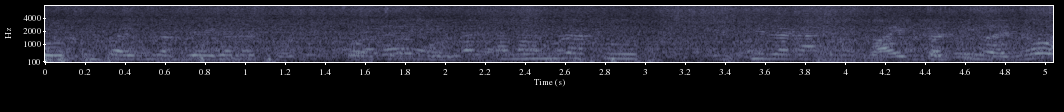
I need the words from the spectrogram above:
दो तीन पाइप लग जाएगा ना। पूरा तू इसी लगा दे। वाइट कटिंग है ना?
